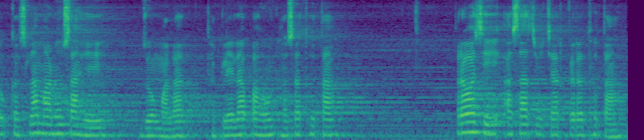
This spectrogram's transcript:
तो कसला माणूस आहे जो मला थकलेला पाहून हसत होता? प्रवासी असाच विचार करत होता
